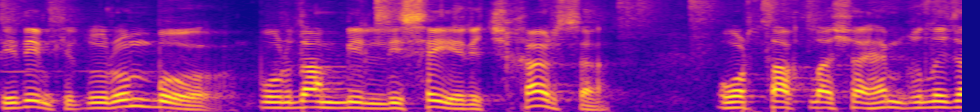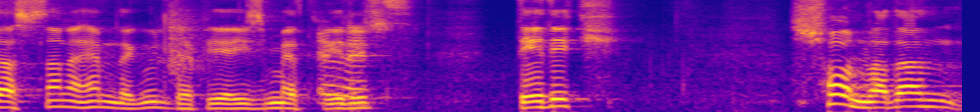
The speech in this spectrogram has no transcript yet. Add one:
dedim ki durum bu. Buradan bir lise yeri çıkarsa ortaklaşa hem Kılıçarslan'a hem de Gültepe'ye hizmet verir Evet. dedik. Sonradan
